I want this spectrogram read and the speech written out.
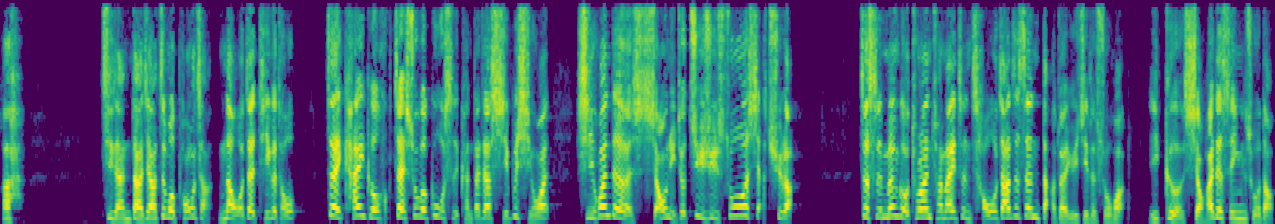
啊，既然大家这么捧场，那我再提个头，再开个，再说个故事，看大家喜不喜欢。喜欢的小女就继续说下去了。”这时，门口突然传来一阵嘈杂之声，打断虞姬的说话。一个小孩的声音说道：“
